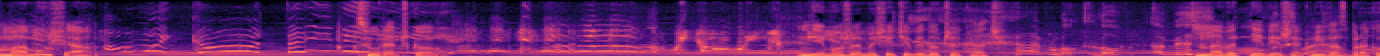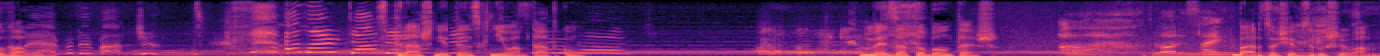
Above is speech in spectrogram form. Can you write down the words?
Mamusia. Córeczko. Nie możemy się ciebie doczekać. Nawet nie wiesz, jak mi was brakowało. Strasznie tęskniłam, tatku. My za tobą też. Bardzo się wzruszyłam.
